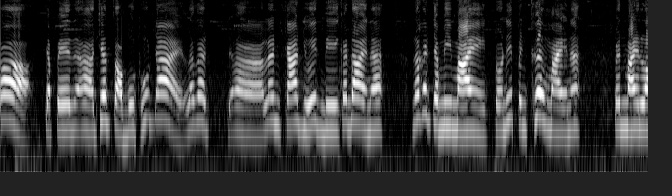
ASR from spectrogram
ก็จะเป็นเชื่อมต่อบลูทูธได้ แล้วก็เล่นการ์ด USB ก็ได้นะ แล้วก็จะมีไมค์ตัวนี้เป็นเครื่องไมค์นะ เป็นไมค์ล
